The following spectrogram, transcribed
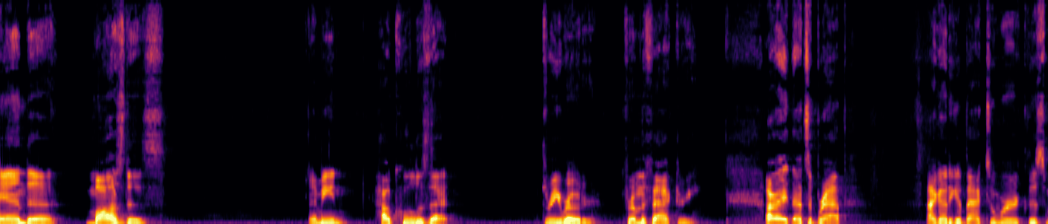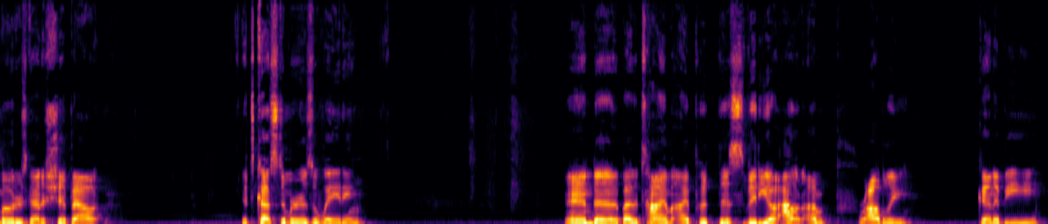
and uh, Mazdas. I mean, how cool is that? Three rotor from the factory. All right, that's a wrap. I got to get back to work. This motor's got to ship out. Its customer is awaiting. And uh, by the time I put this video out, I'm probably going to be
